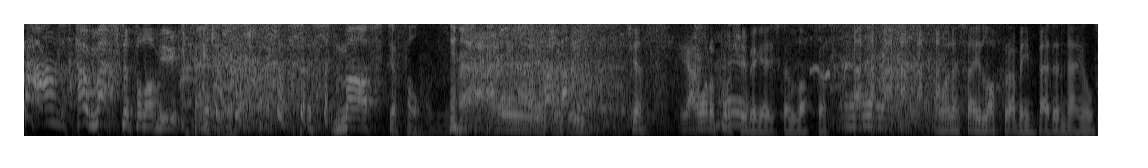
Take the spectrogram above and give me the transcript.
How masterful of you. Thank you. masterful. He's just... I want to push him against a locker. and when I say locker, I mean bed and nails.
